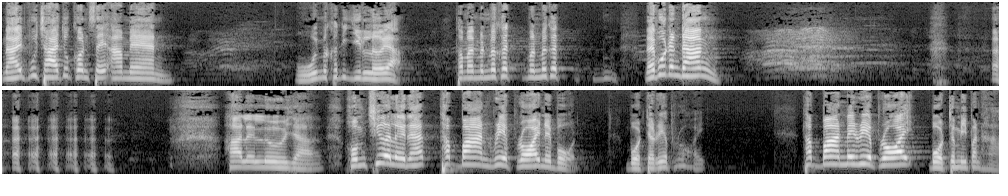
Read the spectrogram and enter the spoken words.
ไหนผู้ชายทุกคนเซอาเมนโอ้ยไม่ค่อยได้ยินเลยอะทำไมมันไม่ค่อยมันไม่ค่อยไหนพูดดังๆฮาเลลูยาผมเชื่อเลยนะ ถ้าบ้านเรียบร้อยในโบสถ์โบสถ์จะเรียบร้อย ถ้าบ้านไม่เรียบร้อย โบสถ์จะมีปัญหา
